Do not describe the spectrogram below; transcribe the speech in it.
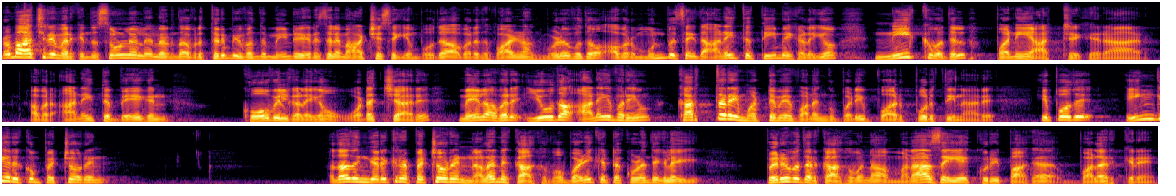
ரொம்ப ஆச்சரியமா இருக்கு. இந்த சூழ்நிலையில இருந்து அவர் திரும்பி வந்து மீண்டும் எருசலேம் ஆட்சி செய்யும் போது அவரது வாழ்நாள் முழுவதும் அவர் முன்பு செய்த அனைத்து தீமைகளையும் நீக்குவதில் பணியாற்றுகிறார். அவர் அனைத்து பேகன் கோவில்களையும் உடைச்சாரு. மேலும் அவர் யூதா அனைவரையும் கர்த்தரை மட்டுமே வணங்கும்படி வற்புறுத்தினார். இப்போது இங்கிருக்கும் பெற்றோரின் அதாவது இங்கே இருக்கிற பெற்றோரின் நலனுக்காகவும் வழிகட்ட குழந்தைகளை பெறுவதற்காகவும் நான் மனாசையை குறிப்பாக வளர்க்கிறேன்.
